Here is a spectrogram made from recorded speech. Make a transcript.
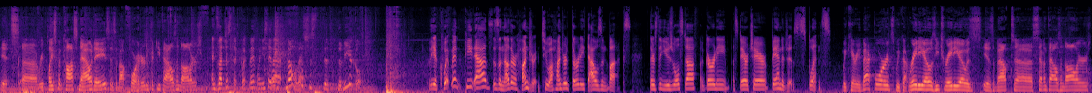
Its uh, replacement cost nowadays is about four hundred and fifty thousand dollars. And is that just the equipment when you say that? No, that's just the, the vehicle. The equipment Pete adds is another hundred to a hundred thirty thousand bucks. There's the usual stuff: a gurney, a stair chair, bandages, splints. We carry backboards. We've got radios. Each radio is is about uh, seven thousand dollars.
